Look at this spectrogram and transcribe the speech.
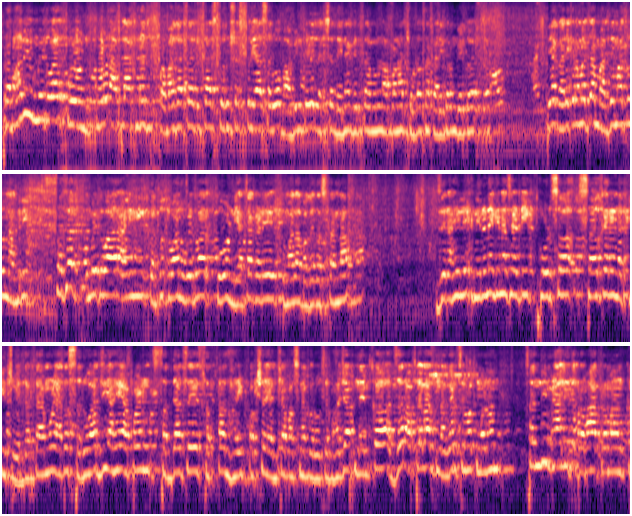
प्रभावी उमेदवार कोण? कोण आपला खरंच प्रभागाचा विकास करू शकतो या सर्व बाबींकडे लक्ष देण्याकरिता म्हणून आपण हा छोटासा कार्यक्रम घेतोय. या कार्यक्रमाच्या माध्यमातून नागरिक सजग उमेदवार आणि कर्तृत्ववान उमेदवार कोण याच्याकडे तुम्हाला बघत असताना जे राहील एक निर्णय घेण्यासाठी थोडंसं सहकार्य नक्कीच होईल. तर त्यामुळे आता सुरुवात जी आहे आपण सध्याचे सत्ताधारी पक्ष यांच्यापासून करू. तर भाजप नेमकं जर आपल्याला नगरसेवक म्हणून संधी मिळाली तर प्रभाग क्रमांक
